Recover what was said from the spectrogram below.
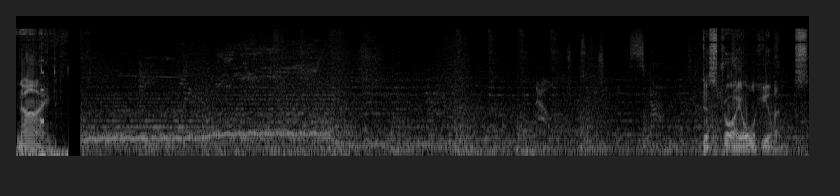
Nine. Destroy all humans.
